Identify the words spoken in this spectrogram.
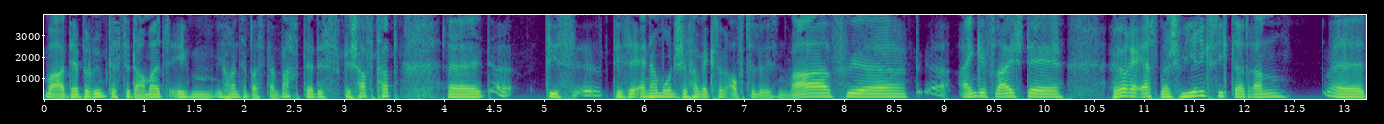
war der berühmteste damals eben Johann Sebastian Bach, der das geschafft hat, äh, dies, diese enharmonische Verwechslung aufzulösen. War für eingefleischte Hörer erstmal schwierig, sich daran äh,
